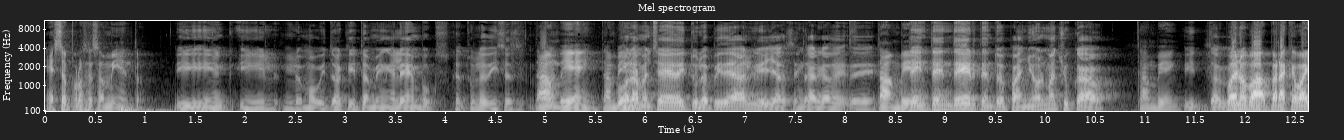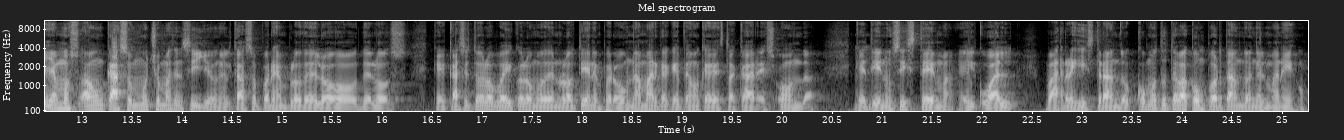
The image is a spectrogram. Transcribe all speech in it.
Eso es procesamiento. Y, y- y lo hemos visto aquí también el Enbux, que tú le dices... También, también. Hola Mercedes y tú le pides algo y ella se encarga de, de, También. de entenderte en tu español machucado. También. Y Bueno, va- para que vayamos a un caso mucho más sencillo, en el caso, por ejemplo, de, lo- de los que casi todos los vehículos modernos lo tienen, pero una marca que tengo que destacar es Honda, que tiene un sistema el cual va registrando cómo tú te vas comportando en el manejo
